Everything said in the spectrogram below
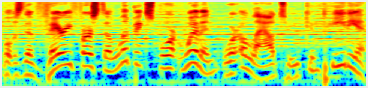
What was the very first Olympic sport women were allowed to compete in?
